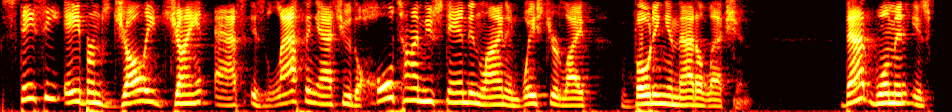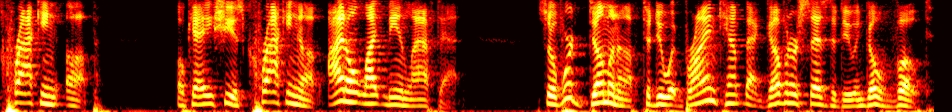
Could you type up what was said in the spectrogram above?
Stacey Abrams' jolly giant ass is laughing at you the whole time you stand in line and waste your life voting in that election. That woman is cracking up. Okay? She is cracking up. I don't like being laughed at. So if we're dumb enough to do what Brian Kemp, that governor, says to do and go vote,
